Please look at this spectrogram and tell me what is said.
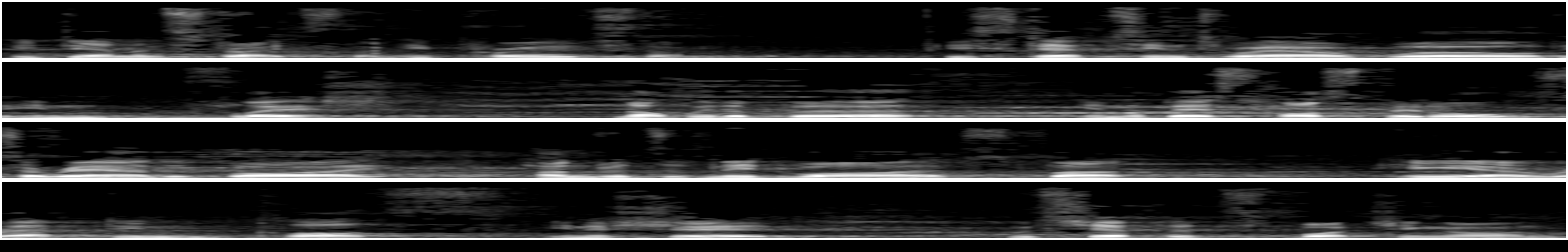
He demonstrates them, He proves them. He steps into our world in flesh, not with a birth in the best hospital, surrounded by hundreds of midwives, but here wrapped in cloths in a shed with shepherds watching on.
